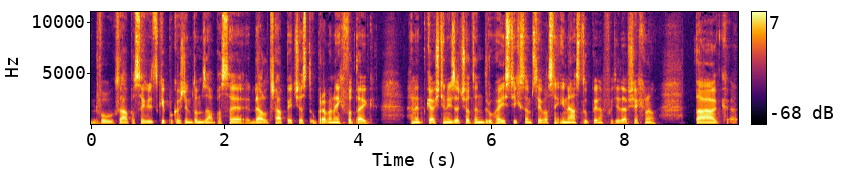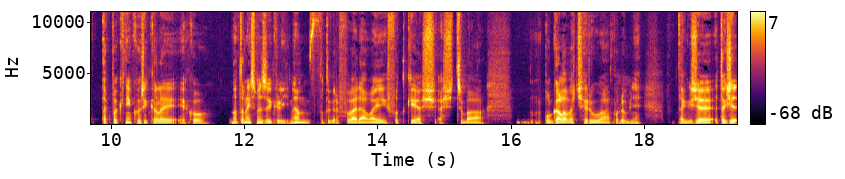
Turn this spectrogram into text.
dvou zápasech vždycky po každém tom zápase dal třeba 5-6 upravených fotek. Hnedka ještě než začal ten druhý, z těch jsem si vlastně i nástupy nafotit a všechno. Tak, tak pak jako říkali, jako na to nejsme zvyklí. Nám fotografové dávají fotky až, až třeba po gala večeru a podobně. Takže, takže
